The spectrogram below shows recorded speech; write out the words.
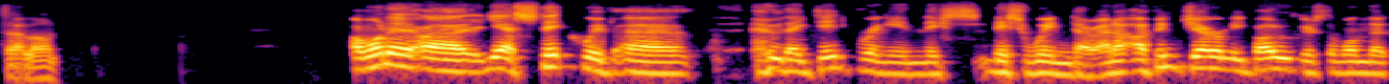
sell on. I want to uh, yeah stick with uh, who they did bring in this this window. And I, I think Jeremy Boga's the one that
